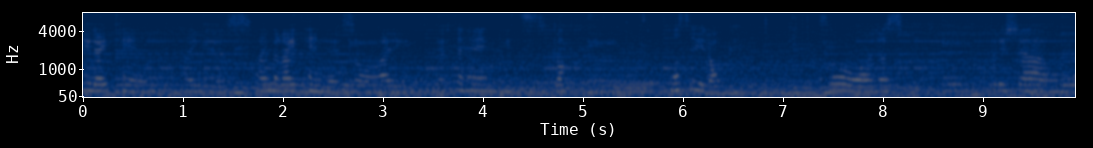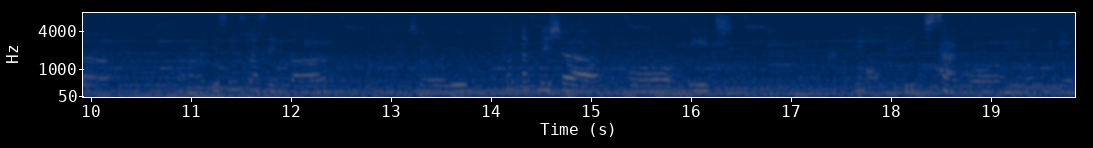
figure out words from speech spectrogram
mostly right hand I use. I'm a right-handed, so I left hand it's lock, mostly lock. So just pressure on the. Uh, this is the center. So you put the pressure for each each circle. You get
